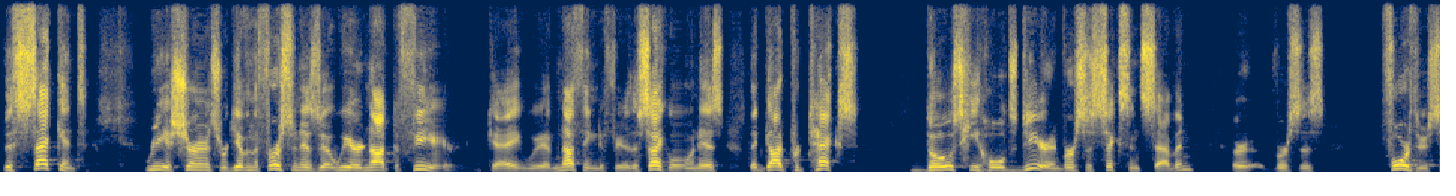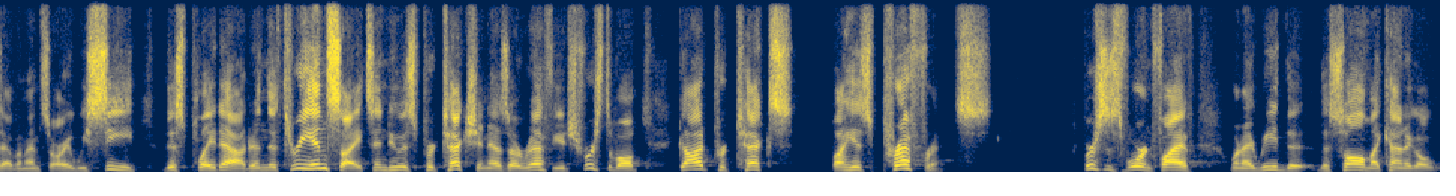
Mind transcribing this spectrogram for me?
The second reassurance we're given, the first one is that we are not to fear. Okay, we have nothing to fear. The second one is that God protects those he holds dear. In verses six and seven, or verses four through seven, I'm sorry, we see this played out. And the three insights into his protection as our refuge first of all, God protects by his preference. Verses four and five, when I read the, the psalm, I kind of go,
